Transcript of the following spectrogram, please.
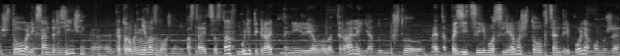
что Александр Зинченко, которого невозможно не поставить в состав, будет играть на ней левого латераля. Я думаю, что это позиция его слева, что в центре поля он уже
